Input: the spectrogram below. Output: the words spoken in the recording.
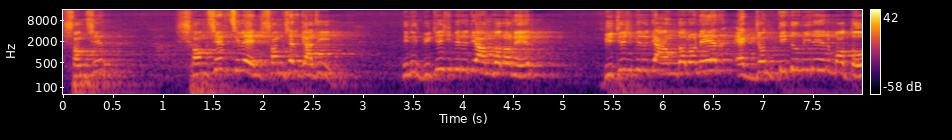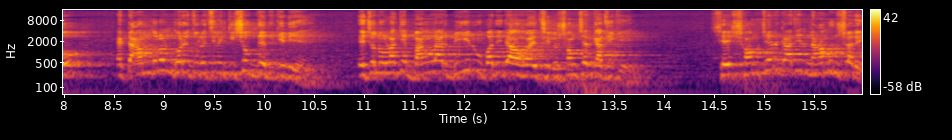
শমশের? শমশের ছিলেন শমশের গাজী। তিনি ব্রিটিশ বিরোধী আন্দোলনের, ব্রিটিশ বিরোধী আন্দোলনের একজন তিদুমিরের মতো একটা আন্দোলন গড়ে তুলেছিলেন কৃষকদেরকে নিয়ে। এজন্য ওনাকে বাংলার বীর উপাধি দেওয়া হয়েছিল শমশের গাজীকে। সেই শমশের গাজীর নাম অনুসারে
